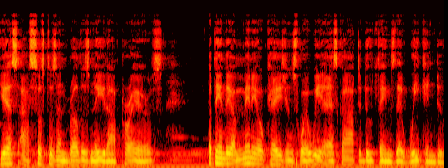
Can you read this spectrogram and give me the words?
Yes, our sisters and brothers need our prayers, but then there are many occasions where we ask God to do things that we can do.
